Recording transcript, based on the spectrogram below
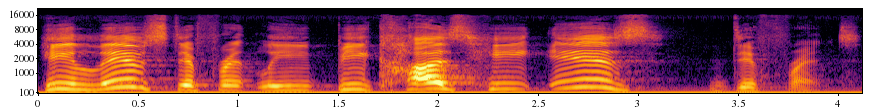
He lives differently because he is different.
